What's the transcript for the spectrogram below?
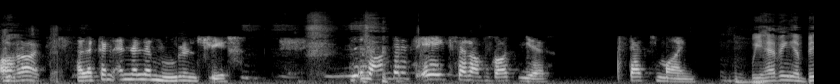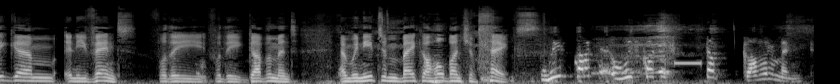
Alright, hulle kan in hulle moeren vlieg. This hundred eggs that I've got here, that's mine. we're having a big um, an event for the for the government, and we need to make a whole bunch of cakes. We've got we've got a government.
